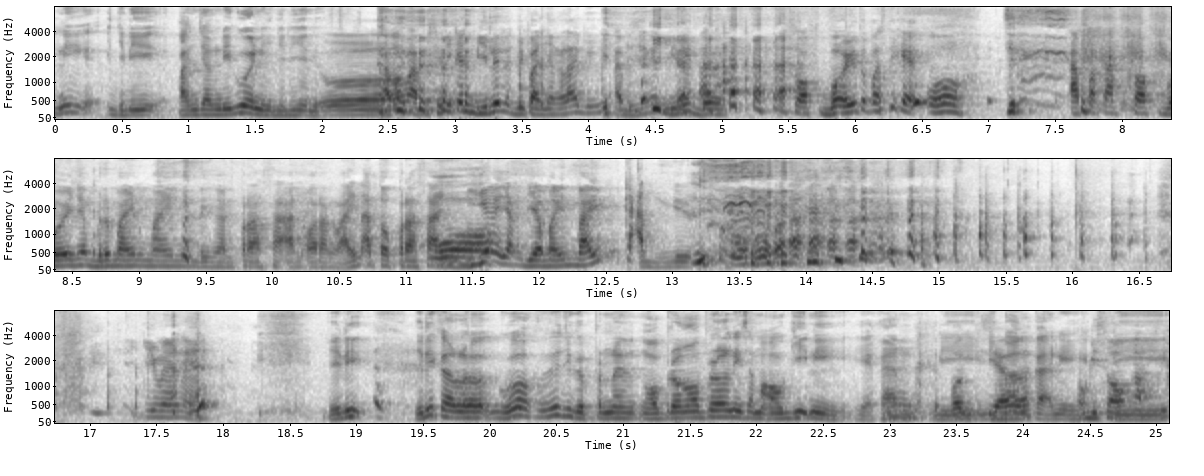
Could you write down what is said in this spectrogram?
ini jadi panjang di gue nih jadinya nih. Oh. Apa abis ini kan Billy lebih panjang lagi. Abis ini Billy the soft boy itu pasti kayak, oh, apakah soft boynya bermain-main dengan perasaan orang lain atau perasaan dia yang dia main-mainkan gitu? Gimana? Jadi jadi kalau gue waktu itu juga pernah ngobrol-ngobrol nih sama Ogi nih, ya kan di Ogi di siapa? Bangka nih. Ogi di,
